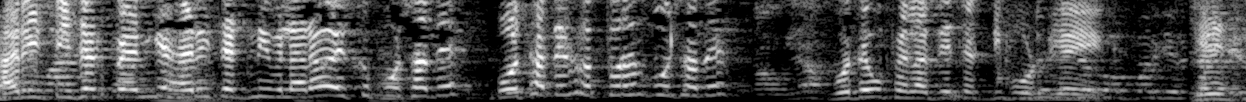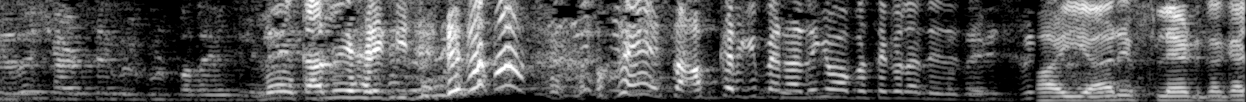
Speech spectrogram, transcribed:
हरी टी शर्ट पहन के हरी चटनी मिला रहा है इसको पोछा दे पोछा दे इसको तुरंत पोछा दे। वो दे वो फैला दिया चटनी फोड़ दिया एक। ये। शर्ट से बिल्कुल पता ही ले कालू हरी टी शर्ट साफ़ करके पहना देंगे वापस से दे देते भाई यार ये फ्लैट का क्या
